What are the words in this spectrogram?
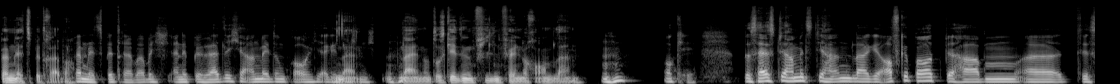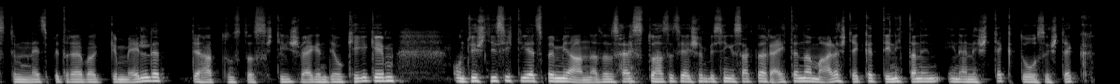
Beim Netzbetreiber. Beim Netzbetreiber. Aber ich, eine behördliche Anmeldung brauche ich eigentlich Nein. nicht. Mhm. Nein, und das geht in vielen Fällen auch online. Mhm. Okay. Das heißt, wir haben jetzt die Anlage aufgebaut, wir haben äh, das dem Netzbetreiber gemeldet, der hat uns das stillschweigende Okay gegeben. Und wie schließe ich die jetzt bei mir an? Also das heißt, du hast es ja schon ein bisschen gesagt, da reicht ein normaler Stecker, den ich dann in, in eine Steckdose stecke,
